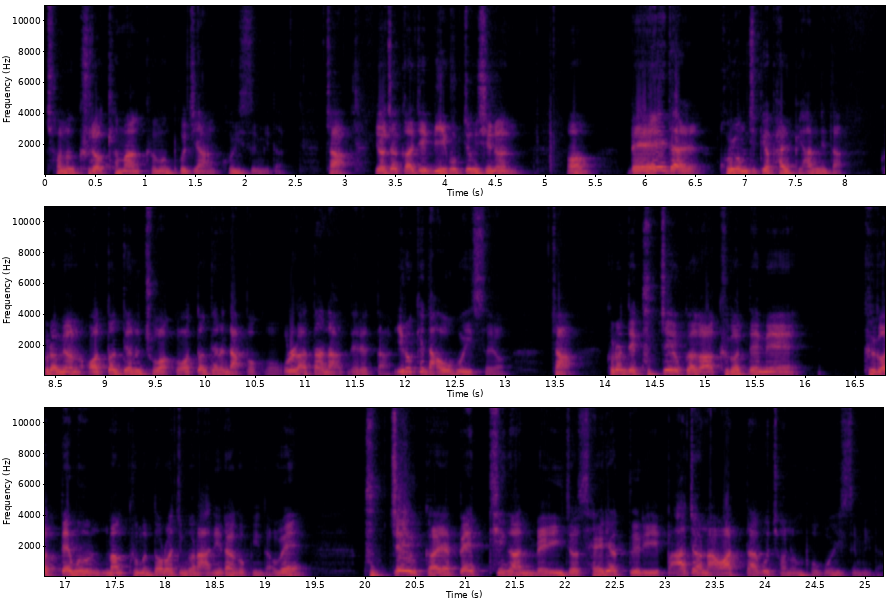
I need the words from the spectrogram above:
저는 그렇게만큼은 보지 않고 있습니다. 자 여태까지 미국 증시는 어 매달 고용 지표 발표합니다. 그러면 어떤 때는 좋았고 어떤 때는 나빴고 올랐다 나, 내렸다 이렇게 나오고 있어요. 자 그런데 국제유가가 그것 때문에 그것 때문만큼은 떨어진 건 아니라고 봅니다. 왜? 국제유가에 배팅한 메이저 세력들이 빠져나왔다고 저는 보고 있습니다.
